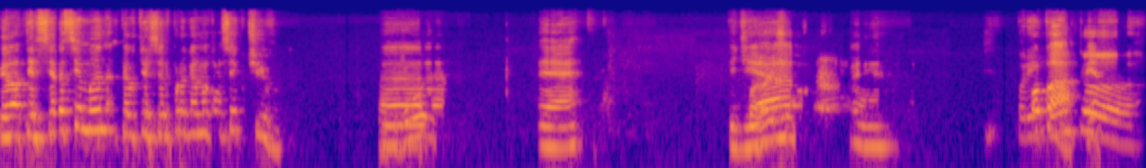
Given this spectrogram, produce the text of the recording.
pela terceira semana, pelo terceiro programa consecutivo. Uh, é. Pedia. É. Por Opa, enquanto,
